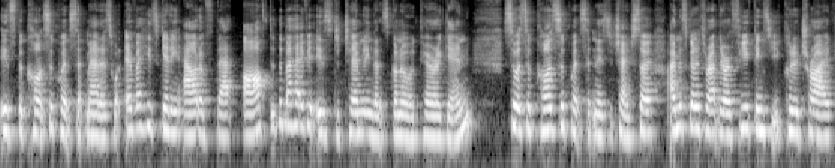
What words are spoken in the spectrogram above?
it's the consequence that matters. Whatever he's getting out of that after the behavior is determining that it's going to occur again. So it's a consequence that needs to change. So I'm just going to throw out there are a few things that you could have tried.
